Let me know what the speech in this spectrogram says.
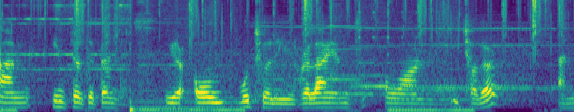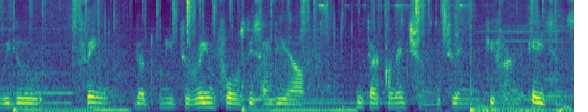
and interdependence. We are all mutually reliant on each other and we do think that we need to reinforce this idea of interconnection between different agents.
